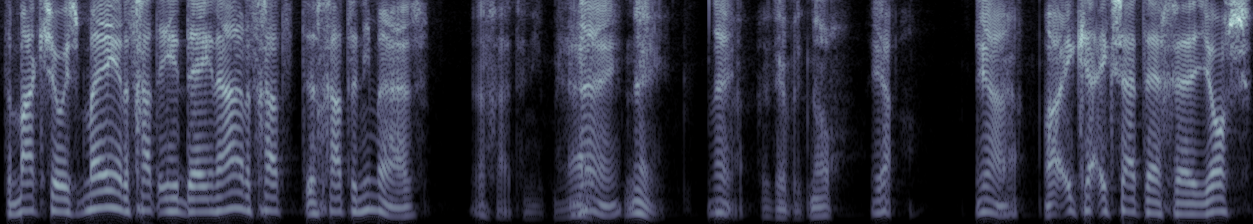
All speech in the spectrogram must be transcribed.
Dan maak je zoiets mee en dat gaat in je DNA. Dat gaat, dat gaat er niet meer uit. Dat gaat er niet meer uit. Nee. Nee. Nee. Dat heb ik nog. Ja. Ja. Ja. Maar ik, ik zei tegen Jos,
